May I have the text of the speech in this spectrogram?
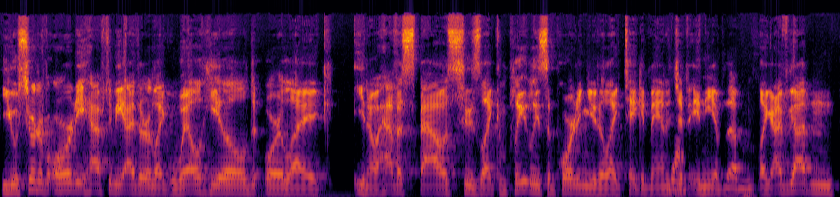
you sort of already have to be either like well heeled or like you know have a spouse who's like completely supporting you to like take advantage yeah. of any of them like i've gotten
